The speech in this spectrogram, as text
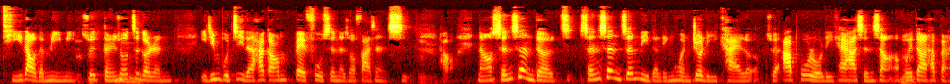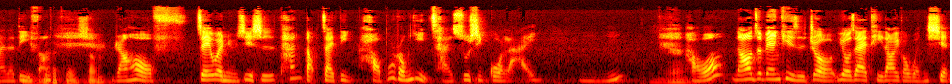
提到的秘密，所以等于说这个人已经不记得他刚刚被附身的时候发生的事。嗯、好，然后神圣的神圣真理的灵魂就离开了，所以阿波罗离开他身上，回到他本来的地方。嗯、在天上。然后这一位女祭司瘫倒在地，好不容易才苏醒过来。好哦。然后这边 Keith 就又再提到一个文献，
